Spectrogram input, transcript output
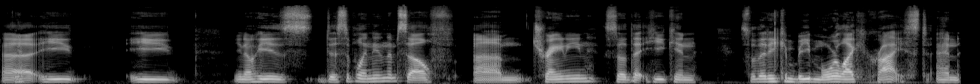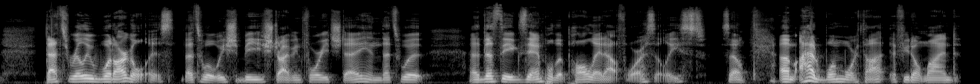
Uh, He, he, you know, he is disciplining himself, um, training so that he can, so that he can be more like Christ. And that's really what our goal is. That's what we should be striving for each day. And that's what, uh, that's the example that Paul laid out for us, at least. So, um, I had one more thought, if you don't mind,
